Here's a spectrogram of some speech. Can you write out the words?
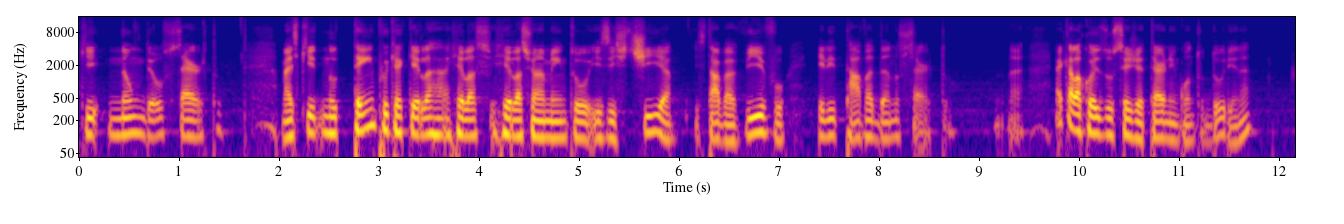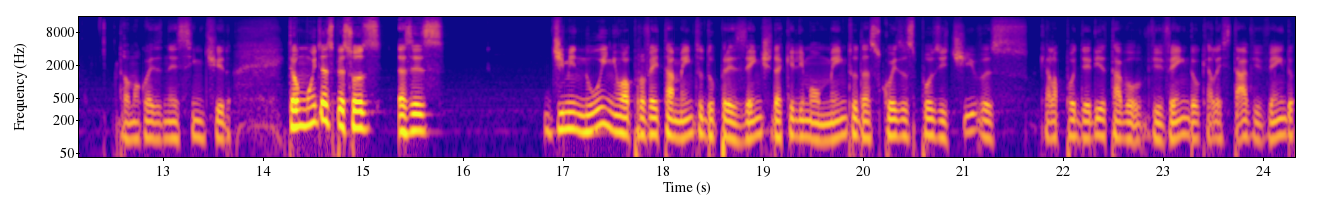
que não deu certo, mas que no tempo que aquele relacionamento existia, estava vivo, ele estava dando certo. Né? É aquela coisa do seja eterno enquanto dure, né? Então, uma coisa nesse sentido. Então, muitas pessoas, às vezes, diminuem o aproveitamento do presente, daquele momento, das coisas positivas que ela poderia estar vivendo ou que ela está vivendo,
